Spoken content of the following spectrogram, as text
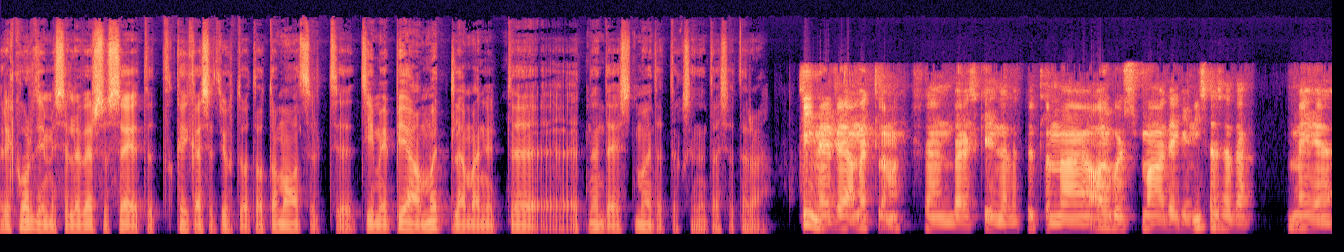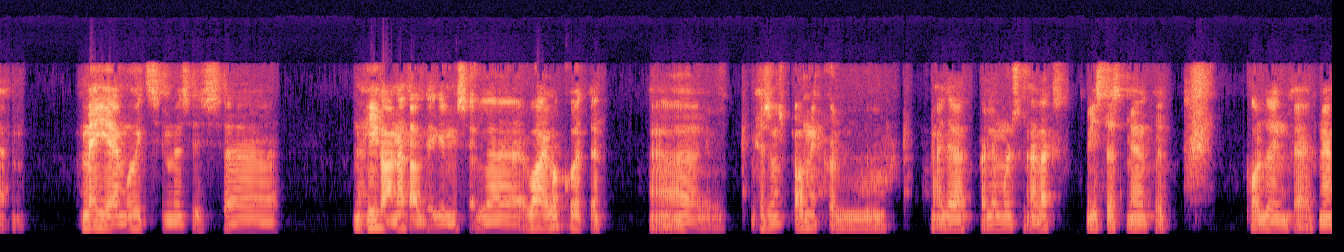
record imisele versus see, et, et kõik asjad juhtuvad automaatselt, tiim ei pea mõtlema nüüd, et nende eest mõõdetakse need asjad ära? tiim ei pea mõtlema, see on päris kindel, et ütleme alguses ma tegin ise seda, meie, meie mõõtsime siis äh, noh, iga nädal tegime selle vahekokkuvõtte esmaspäeva hommikul, ma ei tea, palju mul sinna läks, viisteist minutit, pool tundi, on ju.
